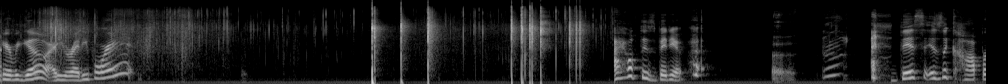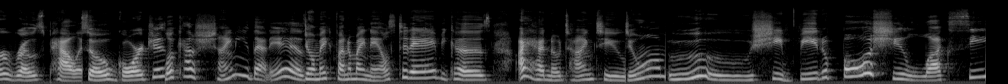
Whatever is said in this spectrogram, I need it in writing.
Here we go. Are you ready for it? I hope this video... Uh, This is a copper rose palette. So gorgeous. Look how shiny that is. Don't make fun of my nails today because I had no time to do them. Ooh, she beautiful. She luxy.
